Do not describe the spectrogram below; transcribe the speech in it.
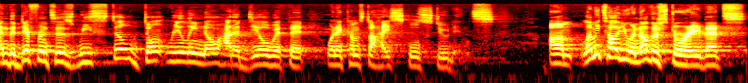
And the difference is we still don't really know how to deal with it when it comes to high school students. Um, let me tell you another story that's,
